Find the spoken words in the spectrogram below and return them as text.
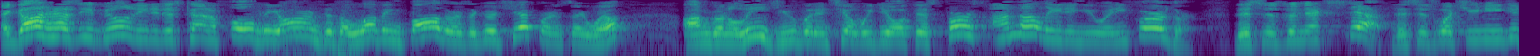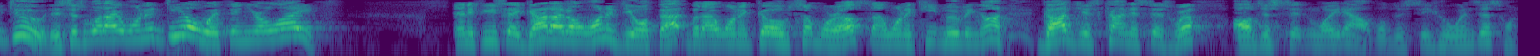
And God has the ability to just kind of fold the arms as a loving father, as a good shepherd, and say, well, I'm going to lead you, but until we deal with this first, I'm not leading you any further. This is the next step. This is what you need to do. This is what I want to deal with in your life. And if you say, God, I don't want to deal with that, but I want to go somewhere else and I want to keep moving on, God just kind of says, well, I'll just sit and wait out. We'll just see who wins this one.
